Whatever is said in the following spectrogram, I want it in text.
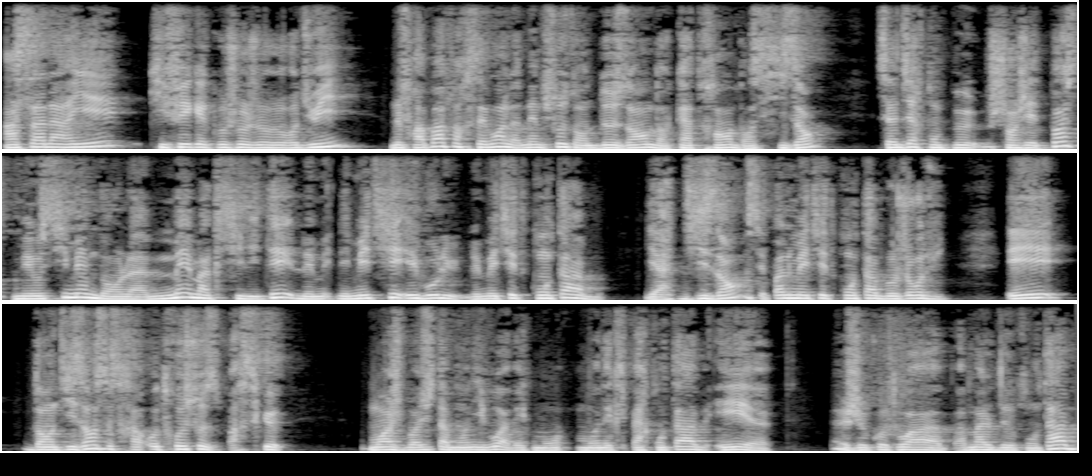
Un salarié qui fait quelque chose aujourd'hui ne fera pas forcément la même chose dans deux ans, dans quatre ans, dans six ans. C'est-à-dire qu'on peut changer de poste, mais aussi même dans la même activité, les, métiers évoluent. Le métier de comptable, il y a dix ans, c'est pas le métier de comptable aujourd'hui. Et dans dix ans, ce sera autre chose parce que moi, je vois juste à mon niveau avec mon, expert comptable et euh, je côtoie pas mal de comptables.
